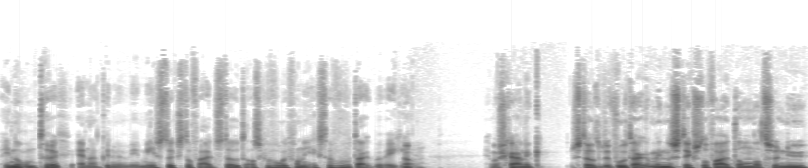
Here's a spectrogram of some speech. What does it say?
enorm terug. En dan kunnen we weer meer stikstof uitstoten als gevolg van die extra voertuigbewegingen. Ja. En waarschijnlijk stoten de voertuigen minder stikstof uit dan dat ze nu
